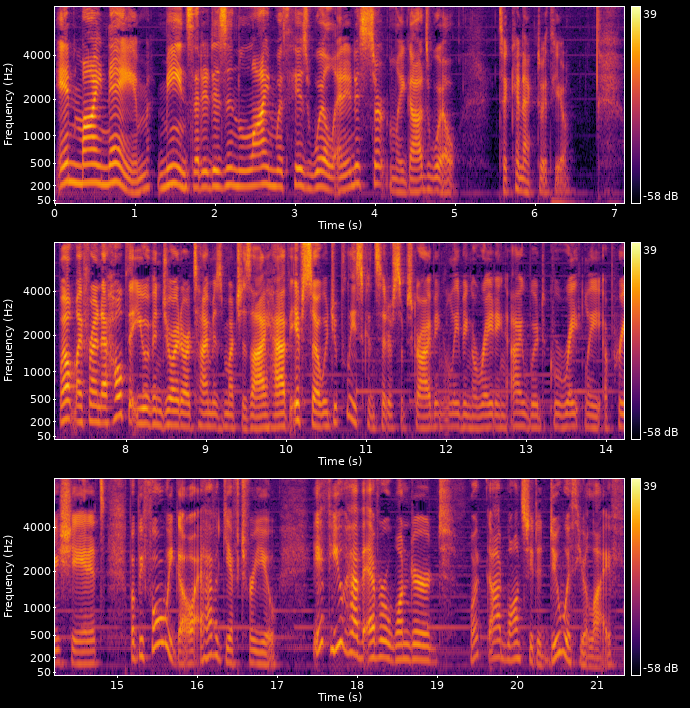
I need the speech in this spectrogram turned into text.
In my name means that it is in line with His will, and it is certainly God's will to connect with you. Well, my friend, I hope that you have enjoyed our time as much as I have. If so, would you please consider subscribing and leaving a rating? I would greatly appreciate it. But before we go, I have a gift for you. If you have ever wondered what God wants you to do with your life,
